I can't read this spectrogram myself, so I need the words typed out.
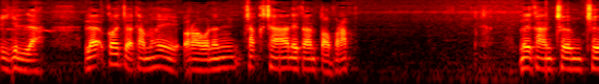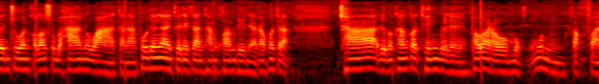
อียิลละ และก็จะทำให้เรานั้นชักช้าในการตอบรับ ในการเชิญเชิญชวนของเราสุบฮานุวาแต่ละพูดง่ายๆคือในการทำความดีเนี่ยเราก็จะช้าหรือบางครั้งก็ทิ้งไปเลย เพราะว่าเราหมกมุ่นฝักใฝ่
